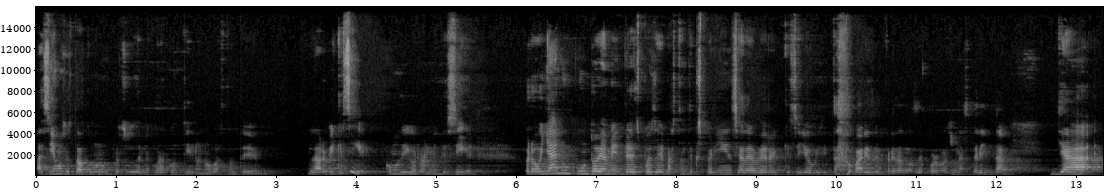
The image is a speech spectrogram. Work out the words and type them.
así hemos estado como en un proceso de mejora continua, ¿no? Bastante largo y que sigue, como digo, realmente sigue. Pero ya en un punto, obviamente, después de bastante experiencia, de haber, qué sé yo, visitado varias empresas, no sé, por más unas 30, ya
